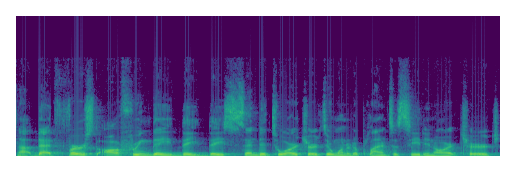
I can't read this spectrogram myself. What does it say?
Uh, that first offering, they, they, they sent it to our church. They wanted to plant a seed in our church.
